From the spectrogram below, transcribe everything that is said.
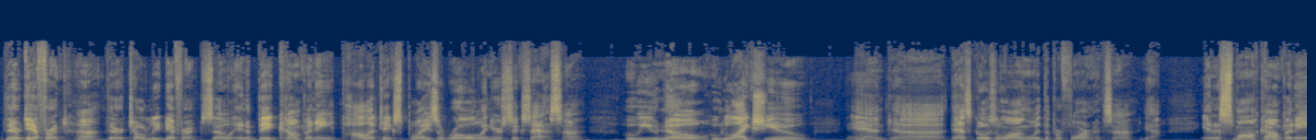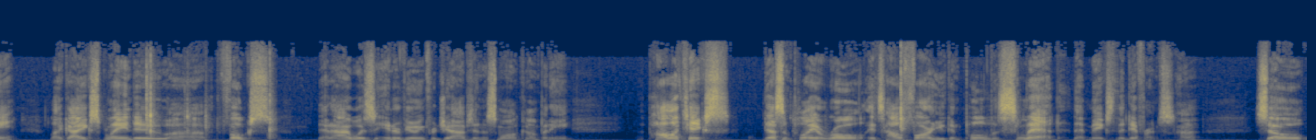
they're different huh they're totally different so in a big company politics plays a role in your success huh who you know who likes you and uh, that goes along with the performance huh yeah in a small company like i explained to uh, folks that i was interviewing for jobs in a small company politics doesn't play a role it's how far you can pull the sled that makes the difference huh so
